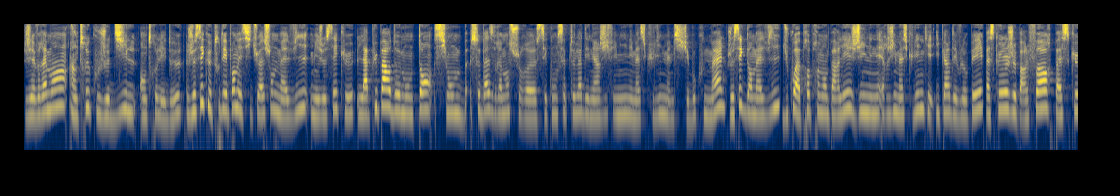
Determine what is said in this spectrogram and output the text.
j'ai vraiment un truc où je deal entre les deux. Je sais que tout dépend des situations de ma vie, mais je sais que la plupart de mon temps, si on se base vraiment sur euh, ces concepts-là d'énergie féminine et masculine, même si j'ai beaucoup de mal, je sais que dans ma vie, du coup, à proprement parler, j'ai une énergie masculine qui est hyper développée parce que je parle fort, parce que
